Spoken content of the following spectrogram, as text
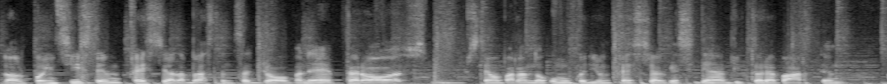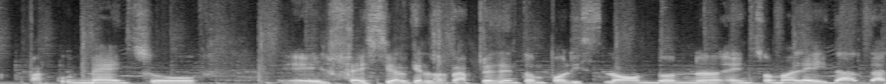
All Point System è un festival abbastanza giovane, però stiamo parlando comunque di un festival che si chiama Victoria Park, un parco immenso, il festival che rappresenta un po' l'East London e insomma lei da, da,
